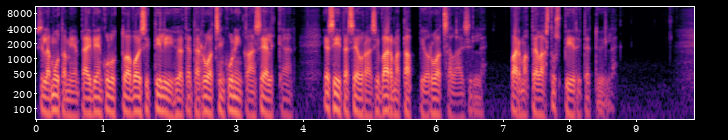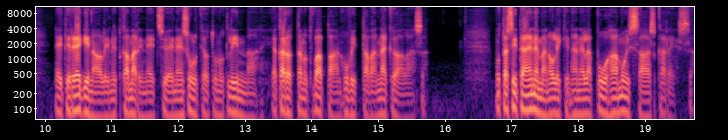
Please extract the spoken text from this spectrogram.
sillä muutamien päivien kuluttua voisi tili hyökätä Ruotsin kuninkaan selkään, ja siitä seuraisi varma tappio ruotsalaisille, varma pelastus piiritetyille. Neiti Regina oli nyt kamarineitsyeineen sulkeutunut linnaan ja kadottanut vapaan huvittavan näköalansa. Mutta sitä enemmän olikin hänellä puuhaa muissa askareissa.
